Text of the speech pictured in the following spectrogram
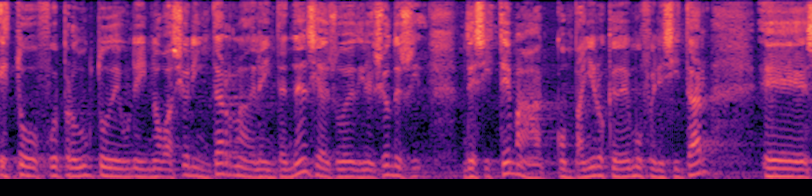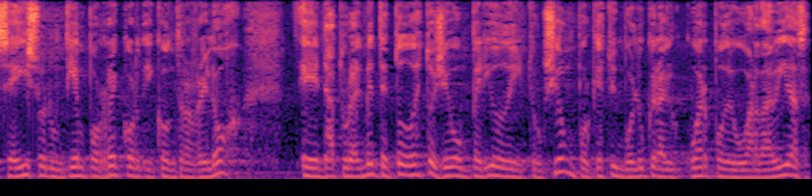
esto fue producto de una innovación interna de la Intendencia, de su dirección de, sistemas, a compañeros que debemos felicitar. Eh, se hizo en un tiempo récord y contrarreloj. Eh, naturalmente todo esto lleva un periodo de instrucción porque esto involucra al cuerpo de guardavidas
